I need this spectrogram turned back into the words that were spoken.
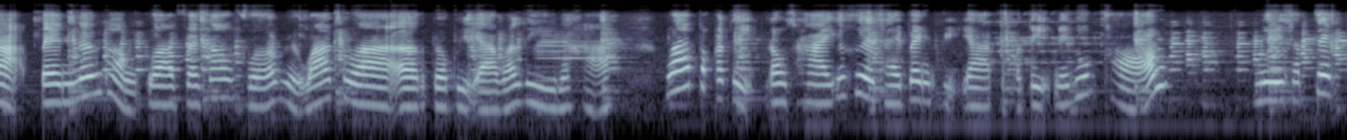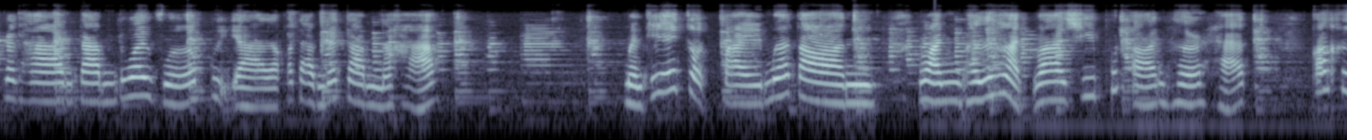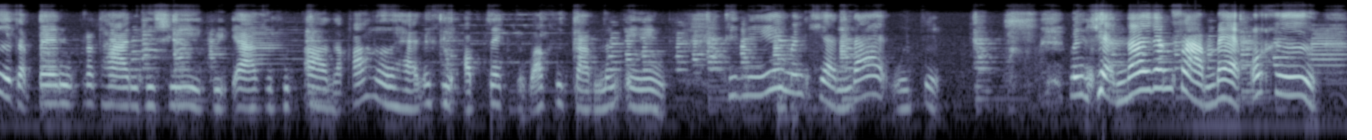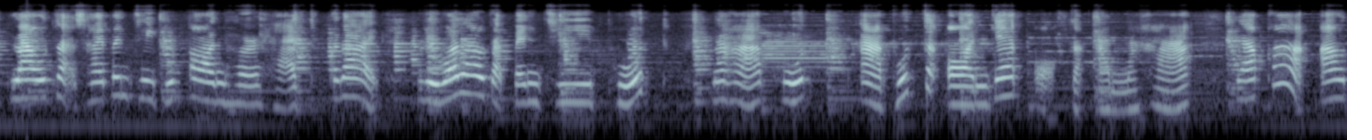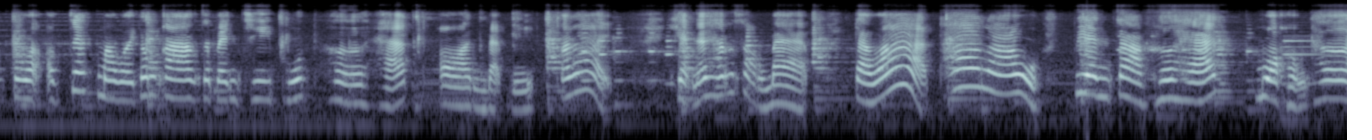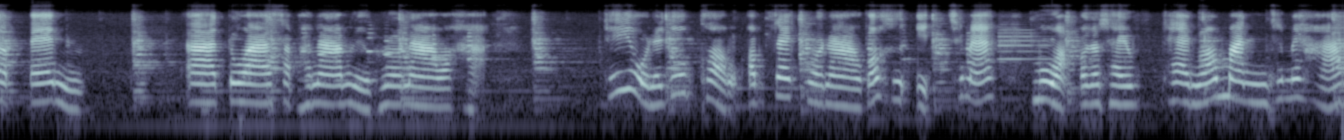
จะเป็นเรื่องของตัว phrasal verb หรือว่าตัวเอ่อตัวกริยาวลีนะคะ ว่าปกติเราใช้ก็คือใช้เป็นกริยาปกติในรูปของมี subject ประธานตามด้วย verb กริยา แล้วก็ตามด้วยกรรมนะคะ เหมือนที่ให้จดไปเมื่อตอนวันพฤหัสว่า she put on her hat ก็คือจะเป็นประธานคือ she กริยาคือ put on แล้วก็ her hat ก็คือ object หรือว่าคือกรรมนั่นเอง ทีนี้มันเขียนได้อุ้ยเจ็บมันเขียนได้ทั้งสามแบบก็คือ เราจะใช้เป็น she put on her hat ก็ได้ หรือว่าเราจะเป็น she put นะคะ put อ่า put กับ on แยกออกจากกันนะคะ แล้วก็เอาตัว object มาไว้ตรงกลางจะเป็น she put her hat on แบบนี้ก็ได้ เขียนได้ทั้งสองแบบ แต่ว่าถ้าเราเปลี่ยนจาก her hat หมวกของเธอเป็นตัวสรรพนามหรือ pronoun อะค่ะ ที่อยู่ในรูปของ object pronoun ก็คือ it ใช่ไหมหมวกเราจะใช้แทนว่ามันใช่ไหมคะ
